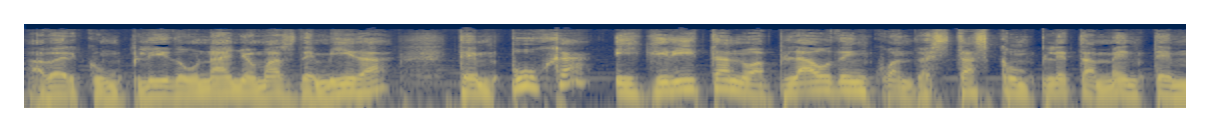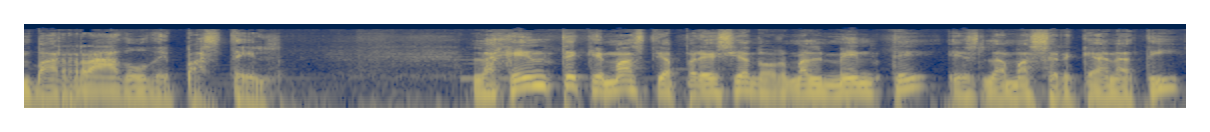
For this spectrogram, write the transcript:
haber cumplido un año más de vida, te empuja y gritan o aplauden cuando estás completamente embarrado de pastel. La gente que más te aprecia normalmente es la más cercana a ti,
